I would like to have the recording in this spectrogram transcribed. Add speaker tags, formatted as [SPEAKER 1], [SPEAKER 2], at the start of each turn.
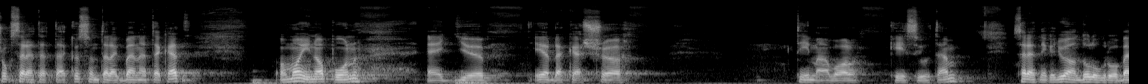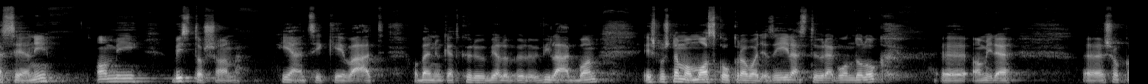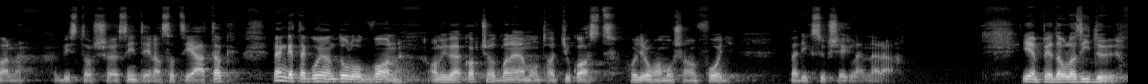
[SPEAKER 1] Sok szeretettel köszöntelek benneteket. A mai napon egy érdekes témával készültem. Szeretnék egy olyan dologról beszélni, ami biztosan hiánycikké vált a bennünket körülvevő világban, és most nem a maszkokra vagy az élesztőre gondolok, amire sokan biztos szintén asszociáltak. Rengeteg olyan dolog van, amivel kapcsolatban elmondhatjuk azt, hogy rohamosan fogy, pedig szükség lenne rá. Ilyen például az idő,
